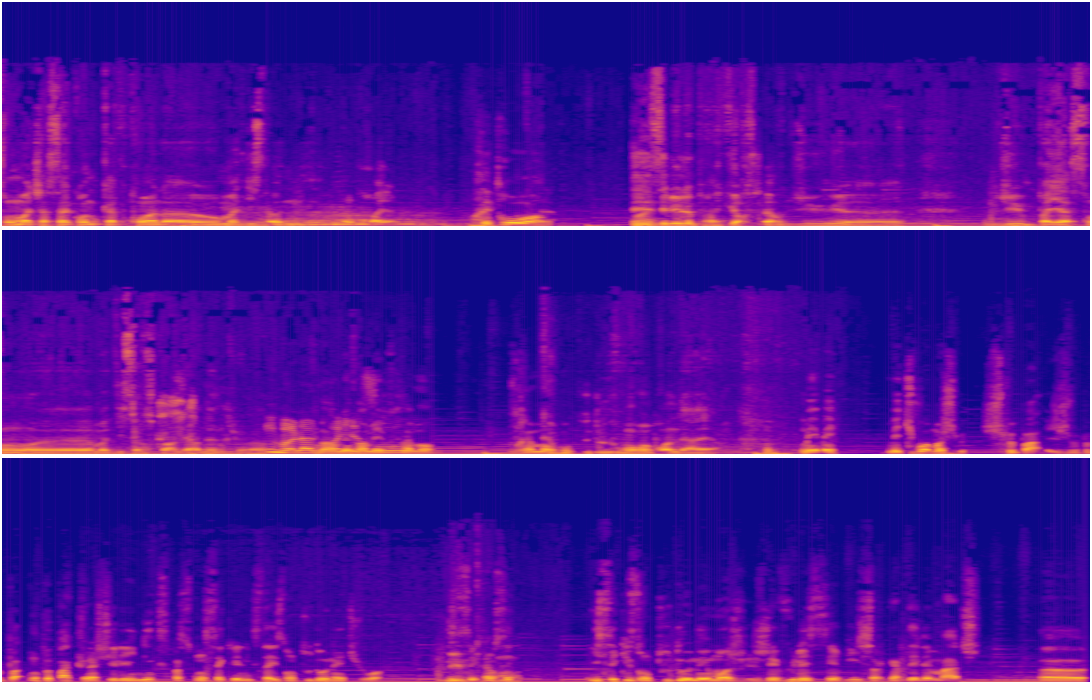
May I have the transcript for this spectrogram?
son match à 54 points là, au Madison, incroyable. C'est trop, hein. C'est c'est lui le précurseur du, euh, du paillasson euh, Madison Square Garden, tu vois. Voilà Non, mais non, mais vraiment. Que Vraiment. beaucoup de vont reprendre derrière. Mais, mais Mais tu vois, moi, je, je peux pas, je peux pas, on peut pas clasher les Knicks parce qu'on sait que les Knicks, là, ils ont tout donné, tu vois. Oui, Il sait, qu'ils ont tout donné. Moi, j'ai vu les séries, j'ai regardé les matchs. Euh,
